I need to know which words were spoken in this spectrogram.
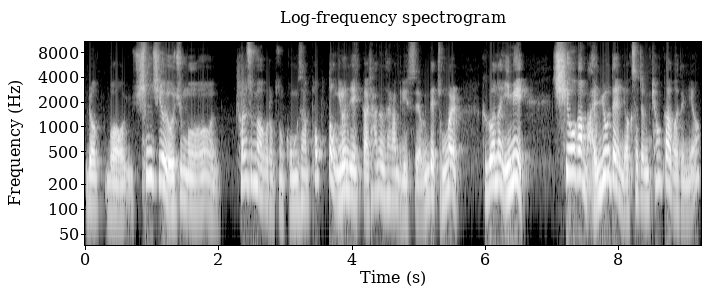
이런 뭐 심지어 요즘은 현수막으로 무슨 공산 폭동 이런 얘기까지 하는 사람들이 있어요. 근데 정말 그거는 이미 시효가 만료된 역사적인 평가거든요.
